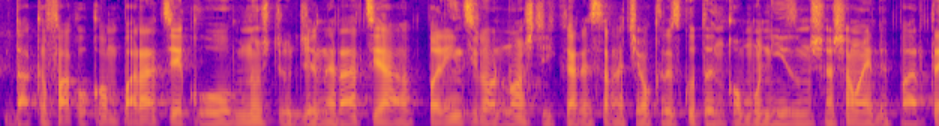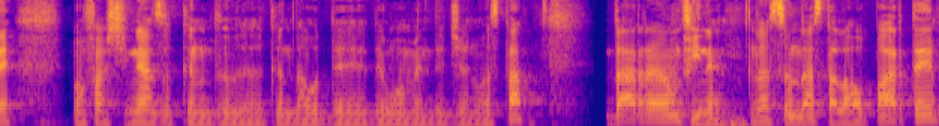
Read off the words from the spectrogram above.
dacă fac o comparație cu, nu știu, generația părinților noștri care săraci au crescut în comunism și așa mai departe, mă fascinează când, când aud de, de oameni de genul ăsta. Dar, în fine, lăsând asta la o parte,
